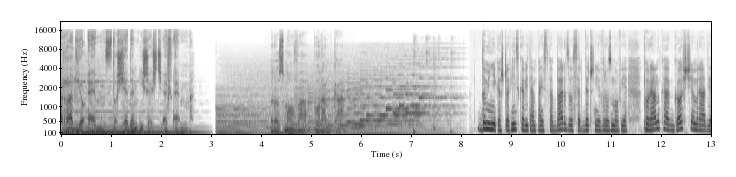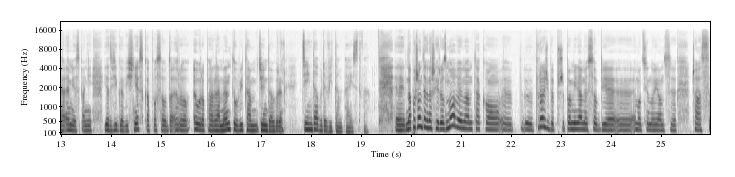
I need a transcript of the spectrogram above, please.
Radio M 107 i 6 FM. Rozmowa poranka. Dominika Szczawińska, witam Państwa bardzo serdecznie w rozmowie poranka. Gościem Radia M jest pani Jadwiga Wiśniewska, poseł do Euro, Europarlamentu. Witam, dzień dobry. Dzień dobry, witam Państwa. E, na początek naszej rozmowy mam taką e, prośbę. Przypominamy sobie e, emocjonujący czas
